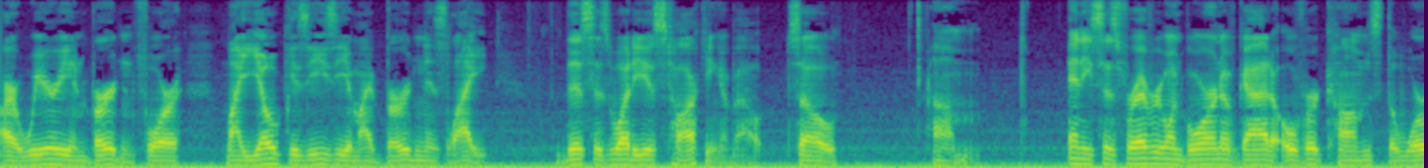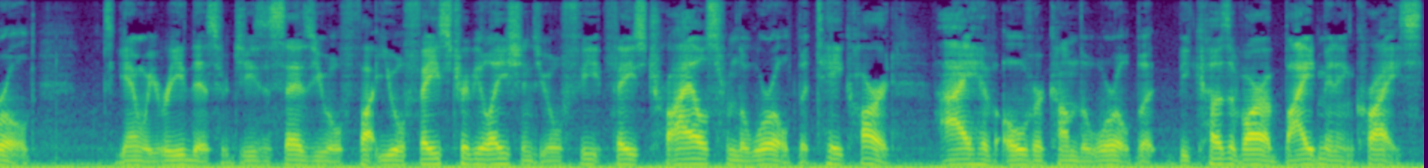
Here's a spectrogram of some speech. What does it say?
are weary and burdened, for my yoke is easy and my burden is light. This is what he is talking about. So, um, and he says, For everyone born of God overcomes the world. Once again, we read this where Jesus says, You will, fa- you will face tribulations, you will fe- face trials from the world, but take heart. I have overcome the world. But because of our abidement in Christ,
